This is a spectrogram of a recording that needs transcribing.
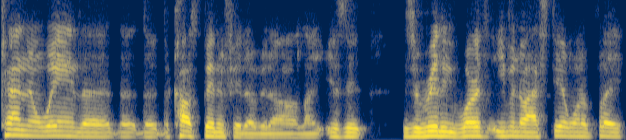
kind of weighing the, the the the cost benefit of it all. Like, is it is it really worth even though I still want to play?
